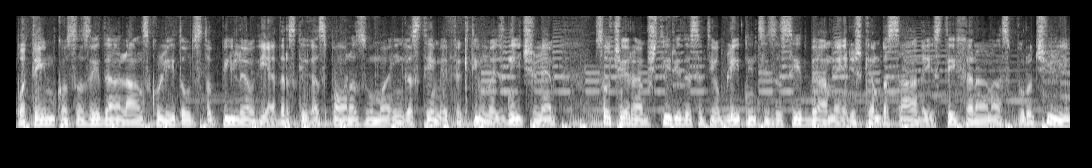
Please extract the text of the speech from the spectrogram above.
Potem, ko so ZDA lansko leto odstopile od jedrskega sporazuma in ga s tem efektivno izničile, so včeraj ob 40. obletnici zasedbe ameriške ambasade iz Teherana sporočili,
